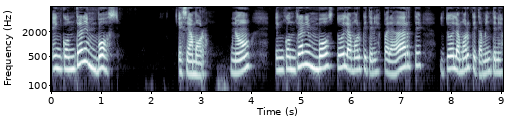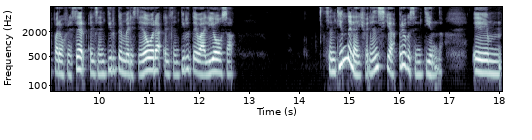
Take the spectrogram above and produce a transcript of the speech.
encontrar en vos ese amor, ¿no? Encontrar en vos todo el amor que tenés para darte y todo el amor que también tenés para ofrecer, el sentirte merecedora, el sentirte valiosa. ¿Se entiende la diferencia? Espero que se entienda. Eh,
